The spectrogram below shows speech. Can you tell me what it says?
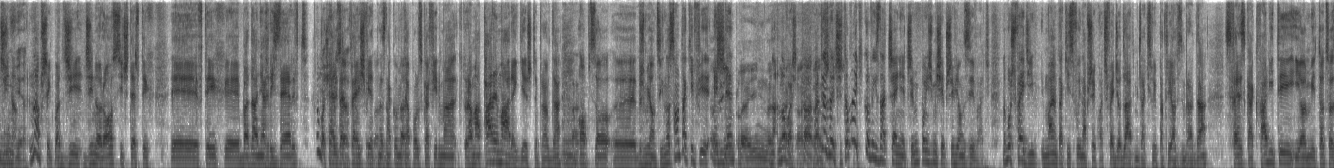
Gino, obuwie. na przykład Gi- Gino Rossi, czy też w tych, e, w tych e, badaniach Reserved, No właśnie, na LPP, świetna, znakomita Tak. polska firma, która ma parę marek jeszcze, prawda, obco e, brzmiących. No są takie fi- ewidentne... Inne. No, no tak, właśnie, tak, ale tak. teraz mówię, czy to ma jakiekolwiek znaczenie, czym powinniśmy się przywiązywać? No bo Szwedzi mają taki swój, na przykład, Szwedzi od lat mieli taki swój patriotyzm, prawda? Svenska quality i on mi to, co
